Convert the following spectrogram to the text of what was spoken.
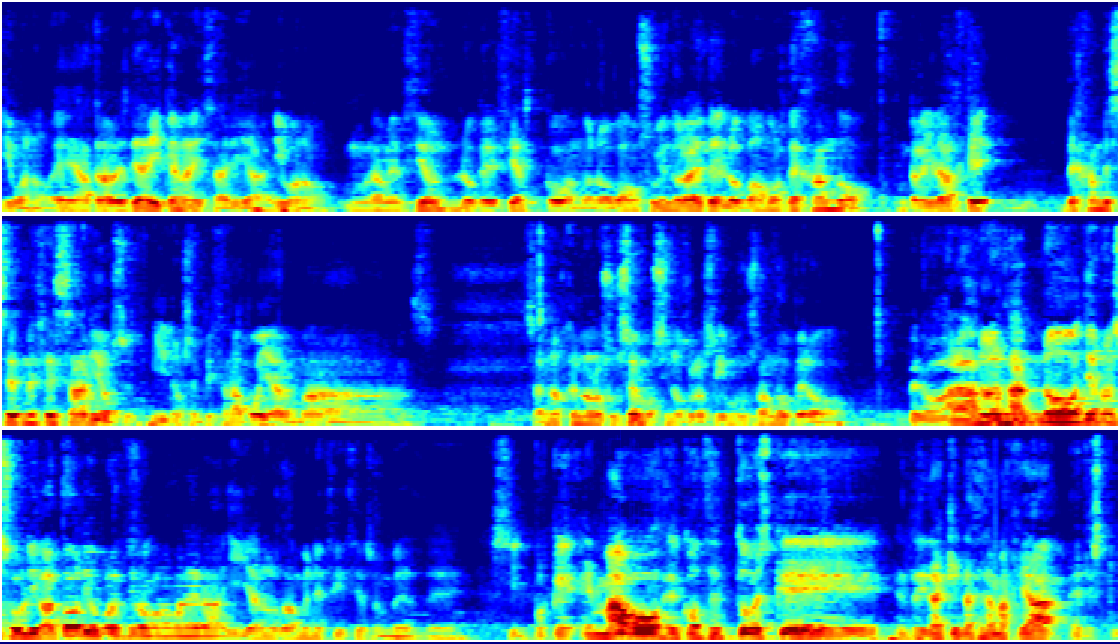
Y bueno, eh, a través de ahí canalizaría. Y bueno, una mención, lo que decías, cuando nos vamos subiendo la letra, los vamos dejando, en realidad es que dejan de ser necesarios y nos empiezan a apoyar más, O sea, no es que no los usemos, sino que los seguimos usando, pero Pero ahora. no, no- ya no es obligatorio, por decirlo de alguna manera, y ya nos dan beneficios en vez de... Sí, porque el mago, el concepto es que en realidad quien hace la magia eres tú.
